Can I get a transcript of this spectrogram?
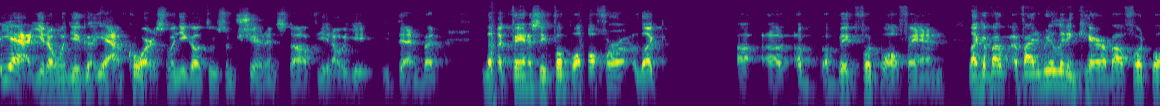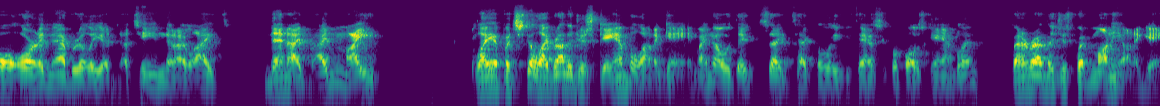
Yeah, you know when you go, yeah, of course, when you go through some shit and stuff, you know, you, you then, but like fantasy football for like a, a, a- a big football fan, like if I if I really didn't care about football or I didn't have really a, a team that I liked, then I I might play it, but still, I'd rather just gamble on a game. I know they say technically fantasy football is gambling, but I'd rather just put money on a game.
